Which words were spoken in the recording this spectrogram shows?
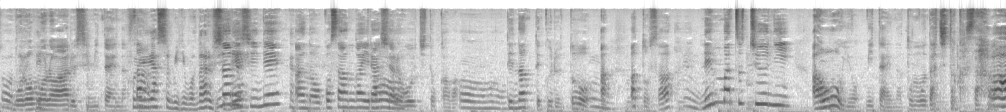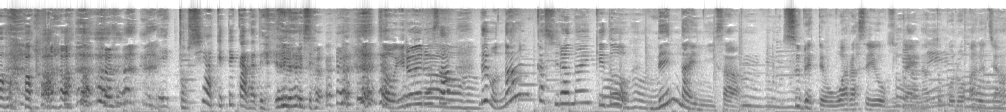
もろもろあるしみたいなさ、冬休みにもなるしね。なるしね。あのお子さんがいらっしゃるお家とかは。ってなってくると、うん。ああとさうん。年末中に会おうよみたいな友達とかさ、年明けてからで。そういろいろさうん。でもなんか知らないけど、うんうん。年内にさ、うんうんうん。全て終わらせようみたいなところあるじゃん。ね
